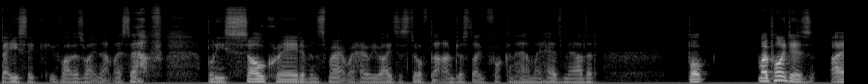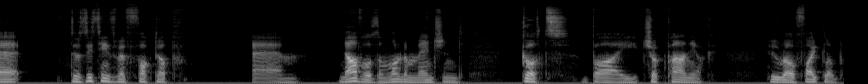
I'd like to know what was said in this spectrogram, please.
basic if I was writing that myself. But he's so creative and smart with how he writes his stuff that I'm just like, fucking hell, my head's melted. But my point is, I there's these things about fucked up um, novels, and one of them mentioned Guts by Chuck Palahniuk, who wrote Fight Club,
